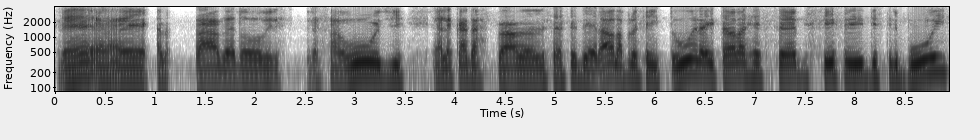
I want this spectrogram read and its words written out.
né, ela é cadastrada no Ministério da Saúde, ela é cadastrada na Ministério Federal, na Prefeitura, então ela recebe cesta e distribui.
